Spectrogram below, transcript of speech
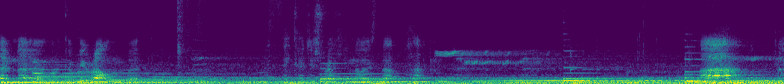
I don't know. I could be wrong, but I think I just recognised that pattern. Ah, no.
